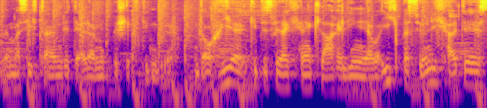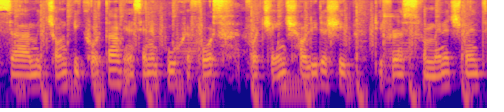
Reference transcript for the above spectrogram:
wenn man sich da im Detail damit beschäftigen will. Und auch hier gibt es wieder keine klare Linie, aber ich persönlich halte es äh, mit John Picotta in seinem Buch A Force for Change, How Leadership Differs from Management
